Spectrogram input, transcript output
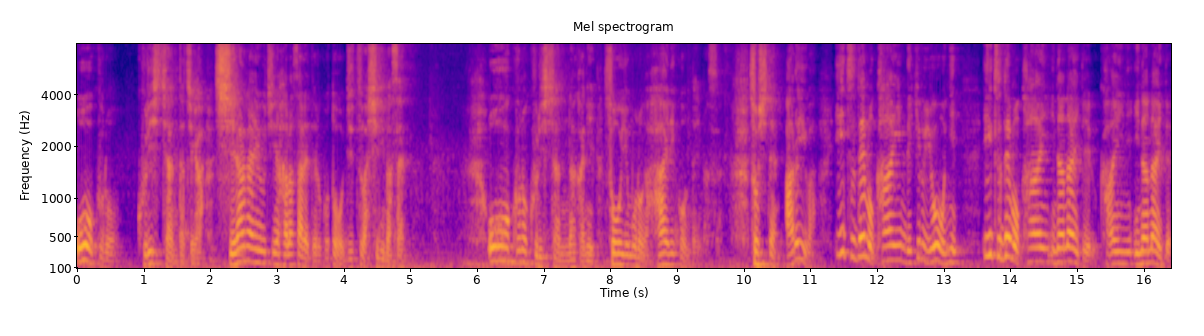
多くのクリスチャンたちが知らないうちに話されていることを実は知りません。多くのクリスチャンの中にそういうものが入り込んでいます。そしてあるいはいつでも会員できるようにいつでも会員いなないている会員にいなないて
